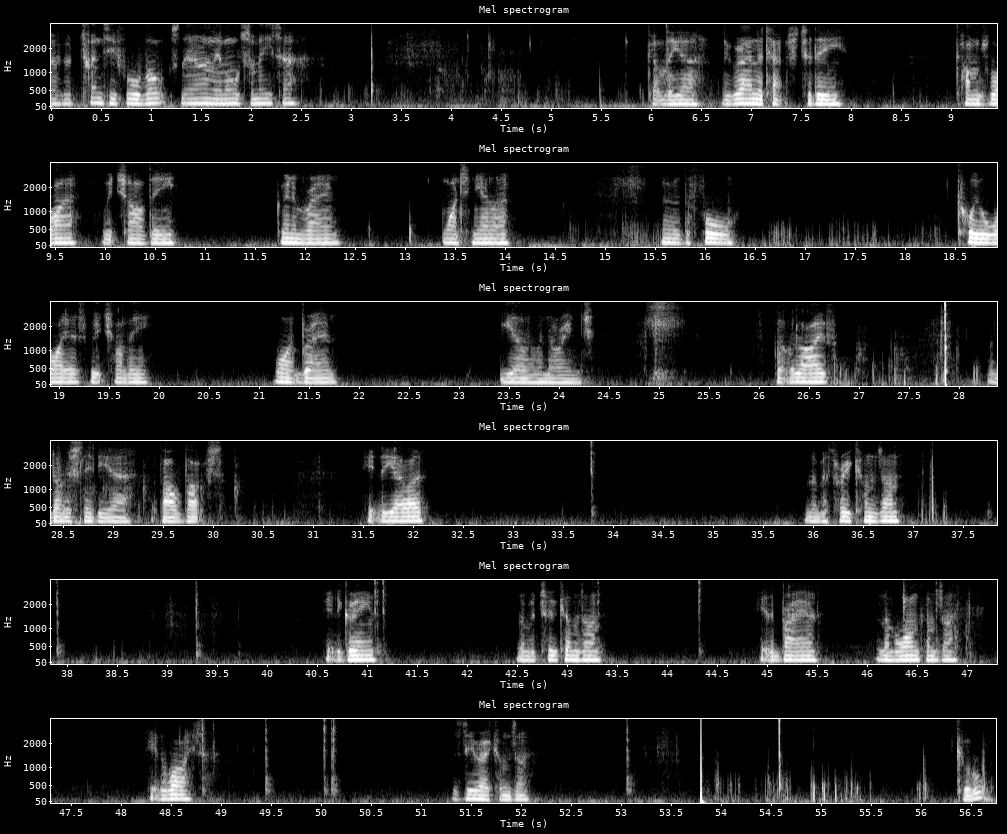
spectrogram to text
I've got 24 volts there on the multimeter. Got the uh, the ground attached to the comms wire, which are the green and brown, white and yellow. There are the four coil wires, which are the white, brown, yellow and orange. Got the live and obviously the uh, valve box hit the yellow. Number three comes on. Hit the green. Number two comes on. Hit the brown. Number one comes on. Hit the white. Zero comes on. Cool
